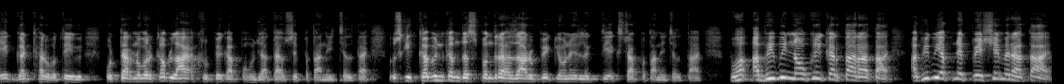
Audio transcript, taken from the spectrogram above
एक गट्ठर होते हुए वो टर्नओवर कब लाख रुपए का पहुँच जाता है उसे पता नहीं चलता है। उसकी कब इनकम दस पंद्रह हज़ार रुपए की होने लगती है एक्स्ट्रा पता नहीं चलता है। वह अभी भी नौकरी करता रहता है, अभी भी अपने पेशे में रहता है,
